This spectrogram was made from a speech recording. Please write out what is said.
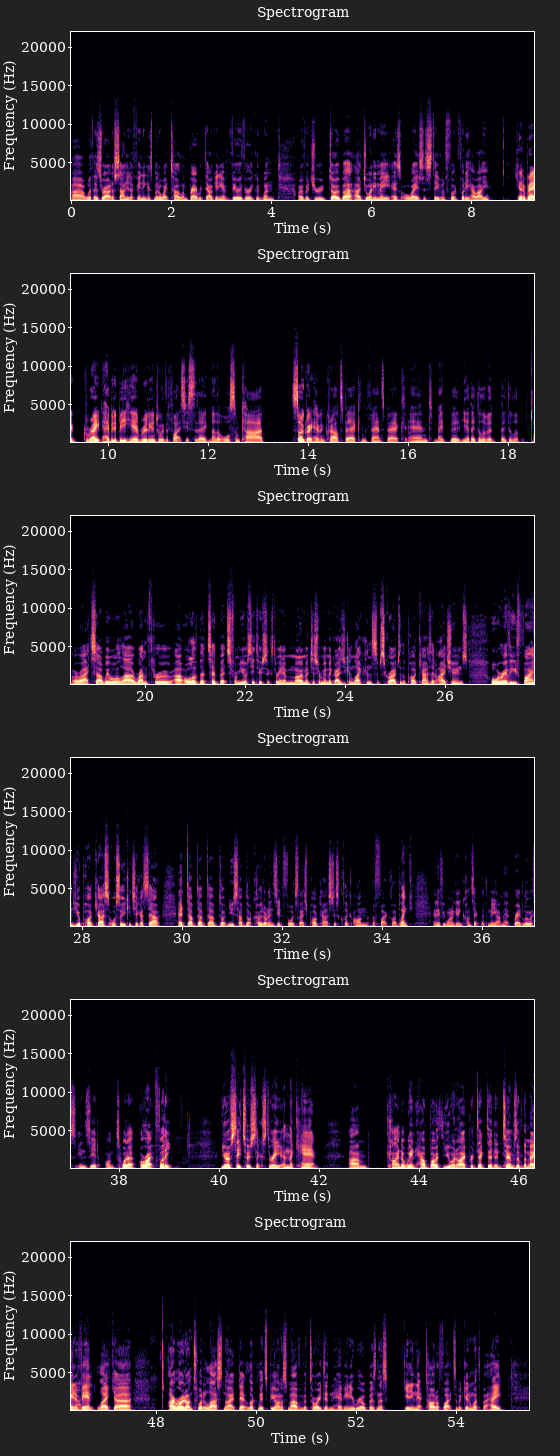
uh, with Israel Adesanya defending his middleweight title and Brad Riddell getting a very, very good win over Drew Dober. Uh, joining me, as always, is Stephen Foot. Footy, how are you? Kia ora, Brad. Great. Happy to be here. Really enjoyed the fights yesterday. Another awesome card so great having crowds back and the fans back, and mate, the, yeah, they delivered. They delivered. All right, so we will uh, run through uh, all of the tidbits from UFC 263 in a moment. Just remember, guys, you can like and subscribe to the podcast at iTunes or wherever you find your podcast Also, you can check us out at www.newshub.co.nz forward slash podcast. Just click on the Fight Club link, and if you want to get in contact with me, I'm at Brad Lewis NZ on Twitter. All right, footy. UFC 263 in the can. Um, kind of went how both you and I predicted in terms of the main event. Like, uh, I wrote on Twitter last night that, look, let's be honest, Marvin Vettori didn't have any real business getting that title fight to begin with. But hey,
